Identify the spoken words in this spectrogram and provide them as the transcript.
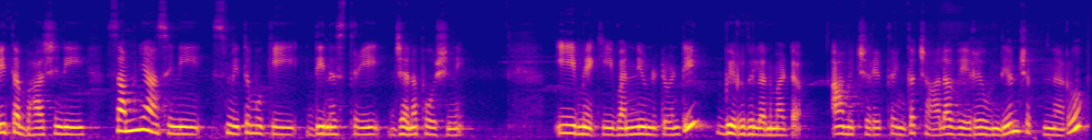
మిత భాషిని సన్యాసిని స్మితముఖి దినస్త్రీ జనపోషిణి ఈమెకి ఇవన్నీ ఉన్నటువంటి బిరుదులు అనమాట ఆమె చరిత్ర ఇంకా చాలా వేరే ఉంది అని చెప్తున్నారు.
